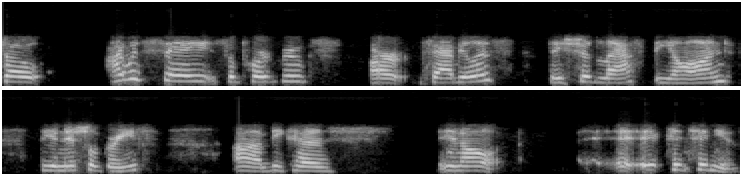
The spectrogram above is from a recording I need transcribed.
So I would say support groups are fabulous. They should last beyond the initial grief uh, because, you know, it, it continues.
